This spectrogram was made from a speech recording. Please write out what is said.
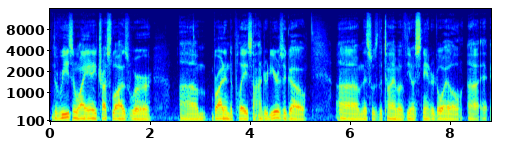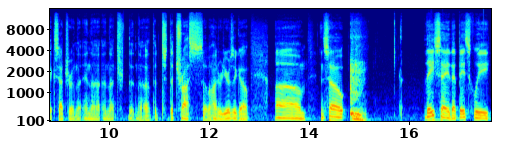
the reason why antitrust laws were um, brought into place hundred years ago. Um, this was the time of you know Standard Oil, uh, et cetera, in the in the in the tr- the, the, the, trusts of hundred years ago. Um, and so they say that basically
